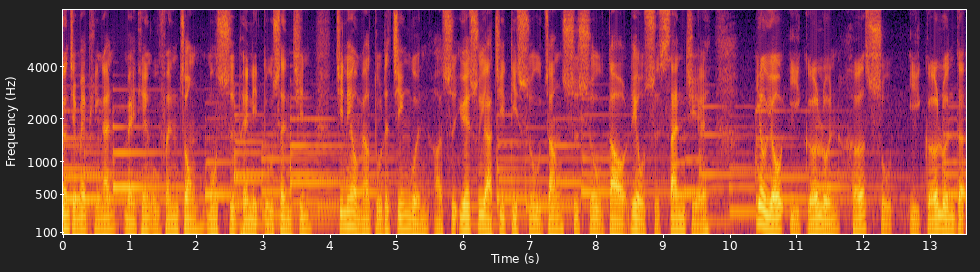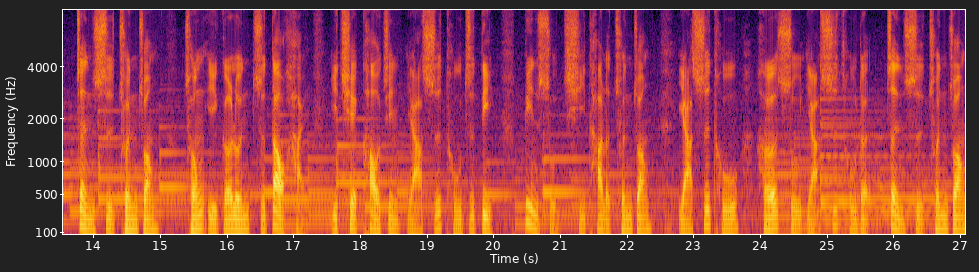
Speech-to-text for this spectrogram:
兄姐妹平安，每天五分钟，牧师陪你读圣经。今天我们要读的经文啊，是约书亚记第十五章四十五到六十三节。又有以格伦和属以格伦的正式村庄，从以格伦直到海，一切靠近雅斯图之地，并属其他的村庄。雅斯图和属雅斯图的正式村庄，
